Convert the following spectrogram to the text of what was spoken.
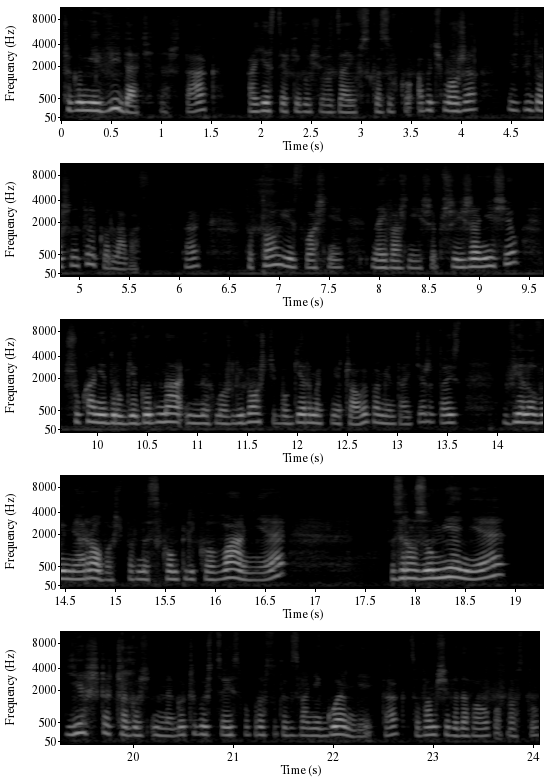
czego nie widać też, tak? A jest jakiegoś rodzaju wskazówką, a być może jest widoczne tylko dla Was, tak? To to jest właśnie najważniejsze. Przyjrzenie się, szukanie drugiego dna, innych możliwości, bo giermek mieczowy, pamiętajcie, że to jest wielowymiarowość, pewne skomplikowanie, zrozumienie jeszcze czegoś innego, czegoś, co jest po prostu tak zwanie głębiej, tak? Co Wam się wydawało po prostu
